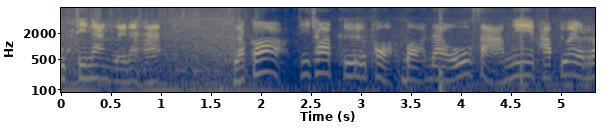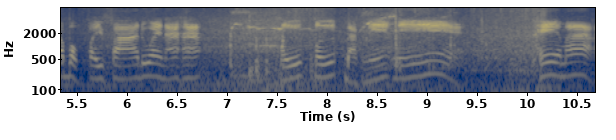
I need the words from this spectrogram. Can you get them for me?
ทุกที่นั่งเลยนะฮะแล้วก็ที่ชอบคือเบาะเบาะเดาสามนี่พับด้วยระบบไฟฟ้าด้วยนะฮะปึ๊บปึ๊บแบบนี้นี่เท่มาก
